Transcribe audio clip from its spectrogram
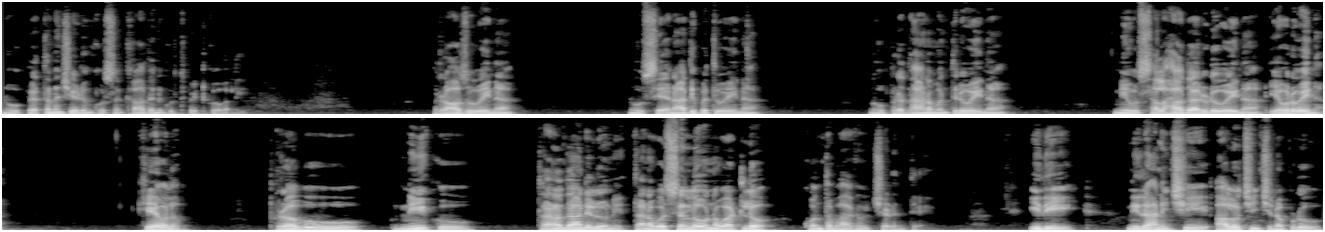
నువ్వు పెత్తనం చేయడం కోసం కాదని గుర్తుపెట్టుకోవాలి. రాజు అయినా నువ్వు సేనాధిపతి అయినా నువ్వు ప్రధానమంత్రి అయినా నీవు సలహాదారుడు అయినా ఎవరువైనా. కేవలం ప్రభువు నీకు తన దానిలోని తన వశంలో ఉన్న వాటిలో కొంత భాగం ఇచ్చాడంతే. ఇది నిదానించి ఆలోచించినప్పుడు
